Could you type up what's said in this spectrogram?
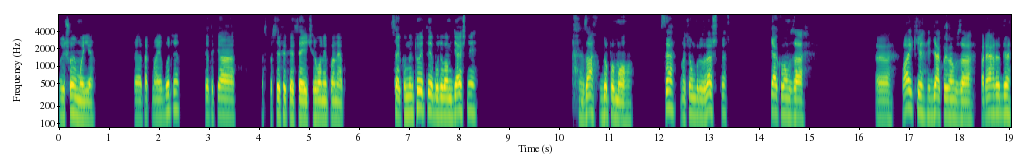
Ну і що йому є? Це так має бути. Це така специфіка цієї червоної планети. Все, коментуйте, буду вам вдячний за допомогу. Все, на цьому буду завершити. Дякую вам за е, лайки, дякую вам за перегляди,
